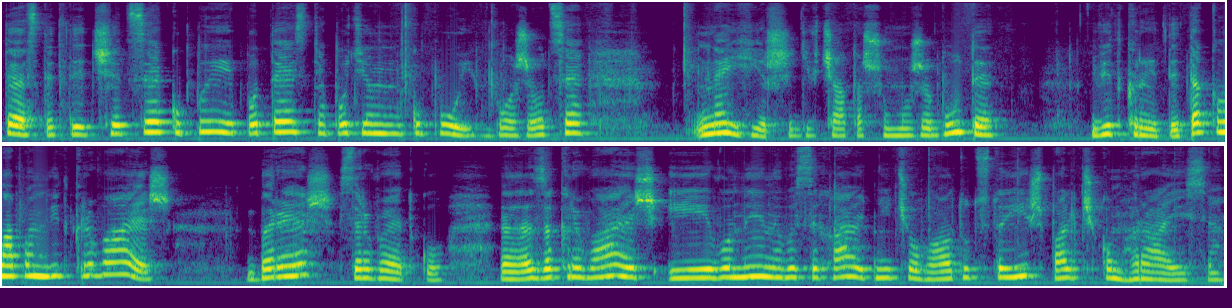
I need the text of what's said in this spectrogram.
тестити. Чи це купи, потесть, а потім купуй. Боже, оце найгірше, дівчата, що може бути відкрити. Так клапан відкриваєш, береш серветку, е, закриваєш, і вони не висихають нічого. А тут стоїш, пальчиком граєшся.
